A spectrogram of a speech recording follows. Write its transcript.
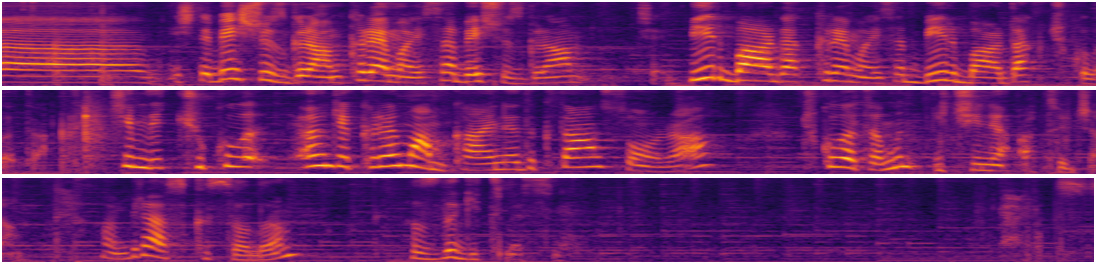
Ee, işte 500 gram krema ise 500 gram şey, bir bardak krema ise bir bardak çikolata. Şimdi çikolata, önce kremam kaynadıktan sonra çikolatamın içine atacağım. Ama biraz kısalım, hızlı gitmesin. Evet.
